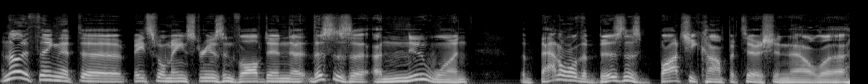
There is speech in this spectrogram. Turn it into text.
Another thing that Batesville Main Street is involved in. this is a, a new one the Battle of the Business Bocce Competition. Now, uh,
